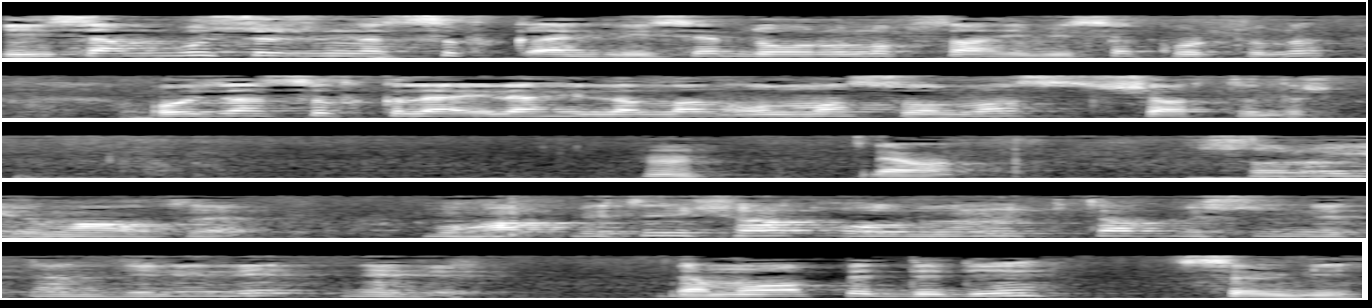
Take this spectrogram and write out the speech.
İnsan bu sözünde sıdk ehliyse, doğruluk sahibi ise kurtulur. O yüzden sıdk la ilahe illallah olmazsa olmaz şartıdır. Hı, devam. Soru 26. Muhabbetin şart olduğunu kitap ve sünnetten delili nedir? Ya muhabbet dediği sevgi.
